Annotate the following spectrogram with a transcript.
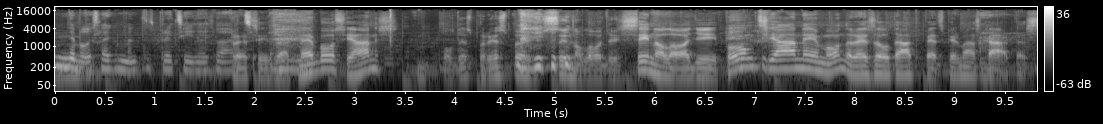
Nebūs, laikam, man tas precīzais vārds. Precīzāk nebūs Jānis. Paldies par iespēju. Sinoloģija. Sinoloģija. Punkts Jānim un rezultāti pēc pirmās kārtas.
